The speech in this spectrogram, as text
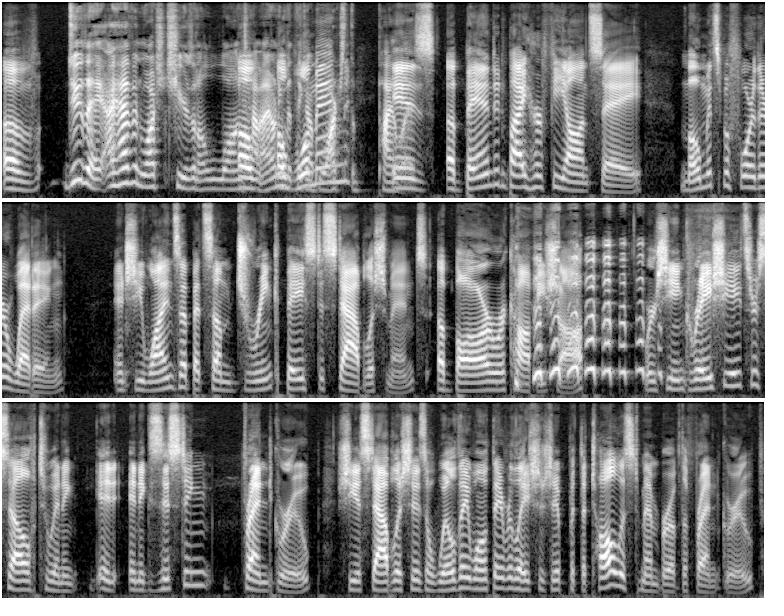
of Do they? I haven't watched Cheers in a long time. I don't a even think woman I've watched the pilot. is abandoned by her fiance moments before their wedding, and she winds up at some drink-based establishment, a bar or coffee shop, where she ingratiates herself to an an existing friend group. She establishes a will they won't they relationship with the tallest member of the friend group,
